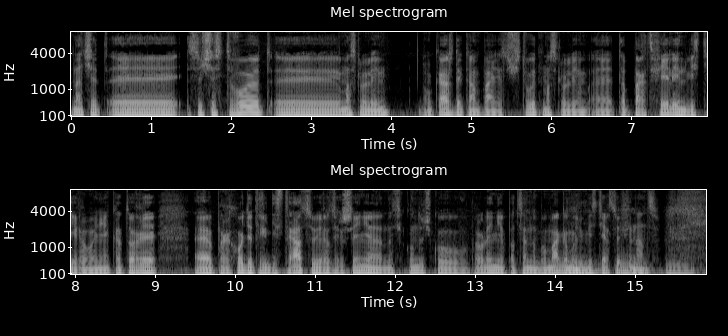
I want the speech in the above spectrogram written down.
Значит, э, существует э, маслюлим, у каждой компании существует Маслулим. Это портфели инвестирования, которые э, проходят регистрацию и разрешение, на секундочку, в управлении по ценным бумагам mm-hmm. и в Министерстве финансов. Mm-hmm.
